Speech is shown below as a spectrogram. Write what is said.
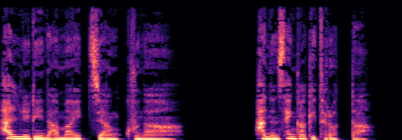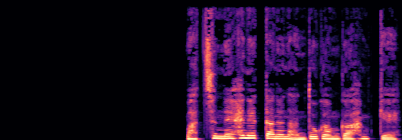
할 일이 남아있지 않구나 하는 생각이 들었다. 마침내 해냈다는 안도감과 함께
